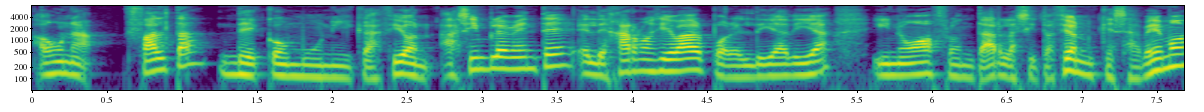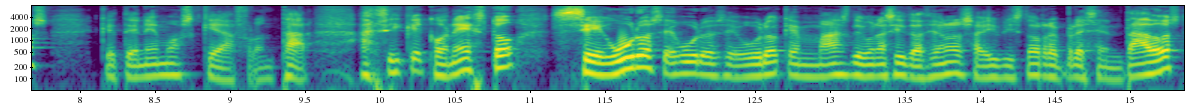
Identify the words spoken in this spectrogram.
a una falta de comunicación, a simplemente el dejarnos llevar por el día a día y no afrontar la situación que sabemos que tenemos que afrontar. Así que con esto, seguro, seguro, seguro que en más de una situación os habéis visto representados.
